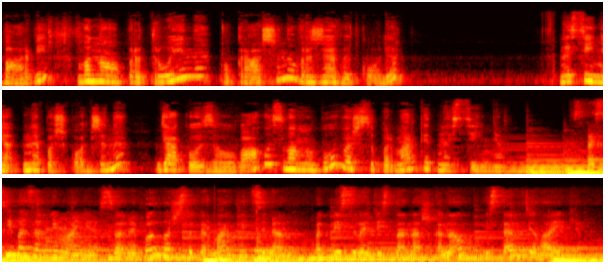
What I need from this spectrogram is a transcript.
Барбі. Воно протруєне, окрашено в рожевий колір. Насіння не пошкоджене. Дякую за увагу! З вами був ваш супермаркет насіння. Спасибо за внимание. С вами был ваш супермаркет Семян. Подписывайтесь на наш канал и ставьте лайки.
